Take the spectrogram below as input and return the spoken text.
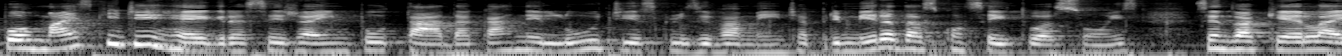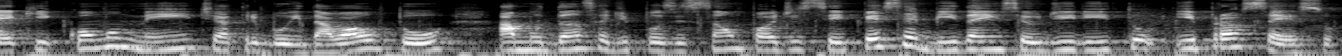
Por mais que de regra seja imputada a Carnelucci exclusivamente a primeira das conceituações, sendo aquela é que comumente atribuída ao autor, a mudança de posição pode ser percebida em seu direito e processo,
